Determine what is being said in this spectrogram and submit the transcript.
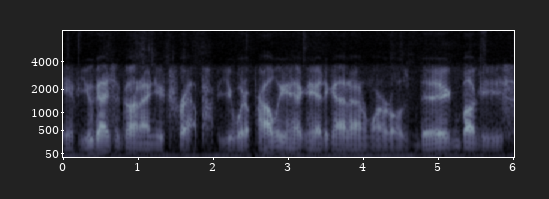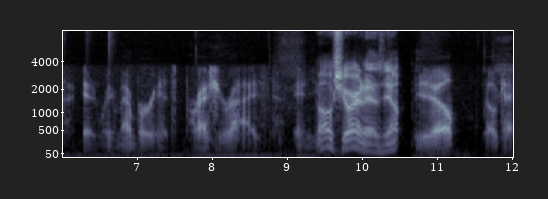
if you guys had gone on your trip, you would have probably had, had to got on one of those big buggies. And remember, it's pressurized. And you, oh, sure it is. Yep. Yep. Okay.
